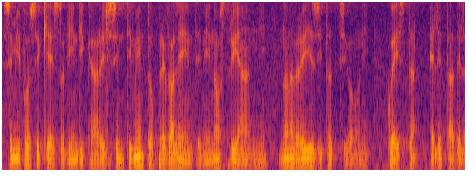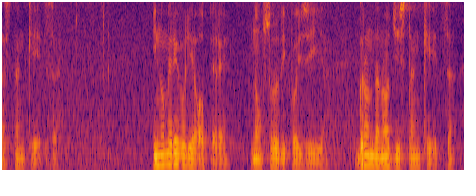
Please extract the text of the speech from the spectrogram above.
Se mi fosse chiesto di indicare il sentimento prevalente nei nostri anni, non avrei esitazioni. Questa è l'età della stanchezza. Innumerevoli opere, non solo di poesia, grondano oggi stanchezza.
